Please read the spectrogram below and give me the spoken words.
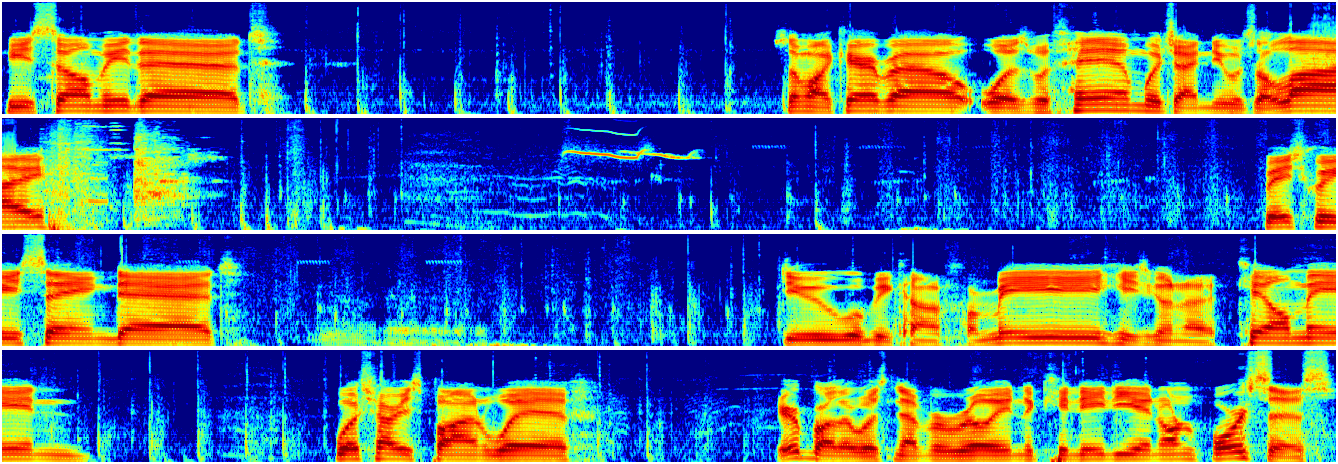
He's telling me that someone I care about was with him, which I knew was a lie. Basically saying that dude will be coming for me, he's gonna kill me, and which I respond with, your brother was never really in the Canadian Armed Forces.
